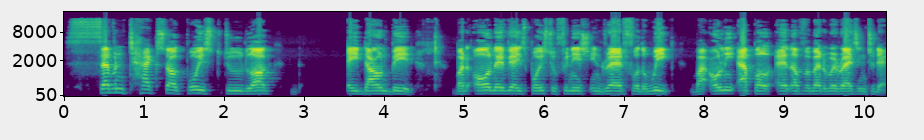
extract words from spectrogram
7 tech stock poised to log a down bid, but all Nvidia is poised to finish in red for the week, but only Apple and Alphabet were rising today.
